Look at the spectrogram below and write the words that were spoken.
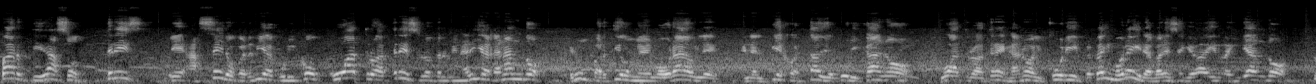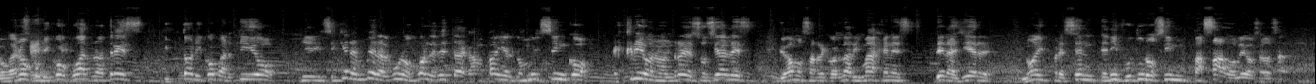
Partidazo 3 a 0 perdía Curicó, 4 a 3 lo terminaría ganando en un partido memorable en el viejo estadio curicano. 4 a 3 ganó el Curi. Pepe Moreira parece que va a ir rengueando. Lo ganó Curicó 4 a 3. Histórico partido. Y si quieren ver algunos goles de esta campaña del 2005, escríbanos en redes sociales y vamos a recordar imágenes del ayer. No hay presente ni futuro sin pasado, Leo Salazar.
